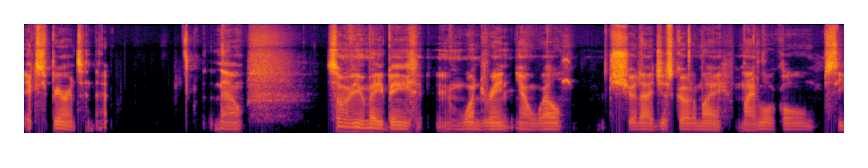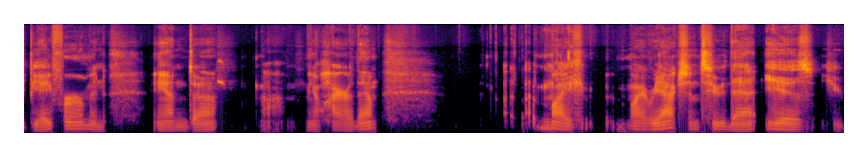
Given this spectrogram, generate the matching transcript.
experience in that. Now, some of you may be wondering, you know, well, should I just go to my my local CPA firm and and uh, uh, you know hire them? My my reaction to that is you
